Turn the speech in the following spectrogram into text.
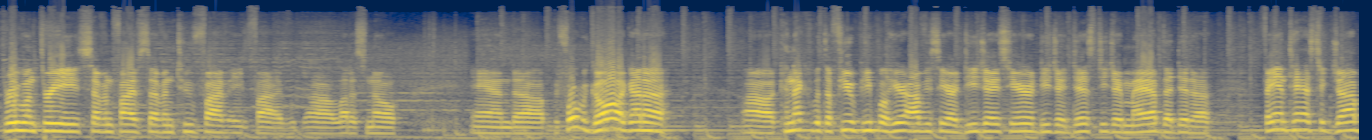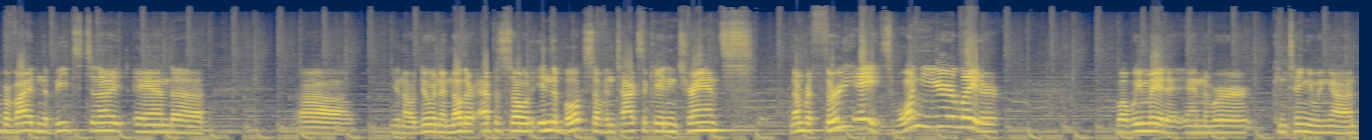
313-757-2585. Uh, let us know. And uh, before we go, I gotta uh, connect with a few people here. Obviously, our DJs here, DJ Dis, DJ Mab, that did a fantastic job providing the beats tonight, and uh, you know, doing another episode in the books of Intoxicating Trance, number 38. One year later, but we made it, and we're continuing on.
